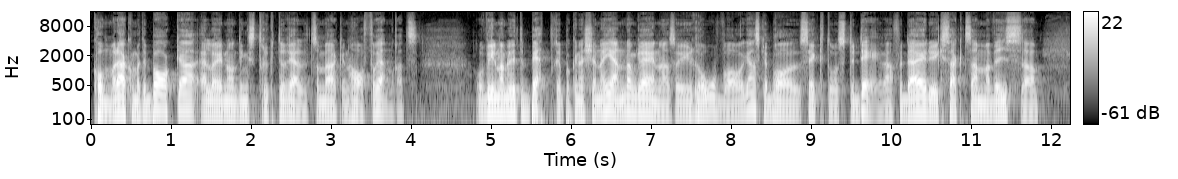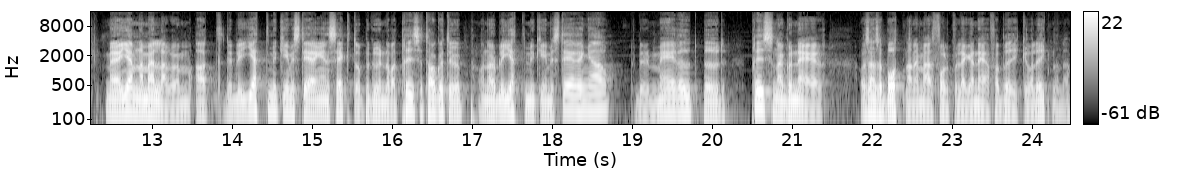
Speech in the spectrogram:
kommer det här komma tillbaka eller är det någonting strukturellt som verkligen har förändrats? Och vill man bli lite bättre på att kunna känna igen de grejerna så är råvaror ganska bra sektor att studera. För där är det ju exakt samma visa med jämna mellanrum att det blir jättemycket investeringar i en sektor på grund av att priset har gått upp. Och när det blir jättemycket investeringar, då blir det mer utbud, priserna går ner och sen så bottnar det med att folk får lägga ner fabriker och liknande.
